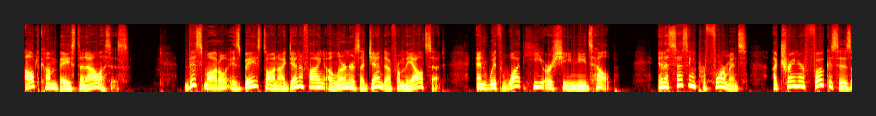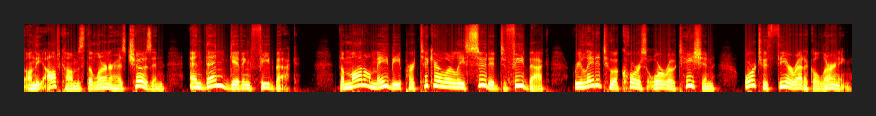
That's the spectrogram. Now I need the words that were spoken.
outcome based analysis. This model is based on identifying a learner's agenda from the outset and with what he or she needs help. In assessing performance, a trainer focuses on the outcomes the learner has chosen and then giving feedback. The model may be particularly suited to feedback related to a course or rotation or to theoretical learning.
